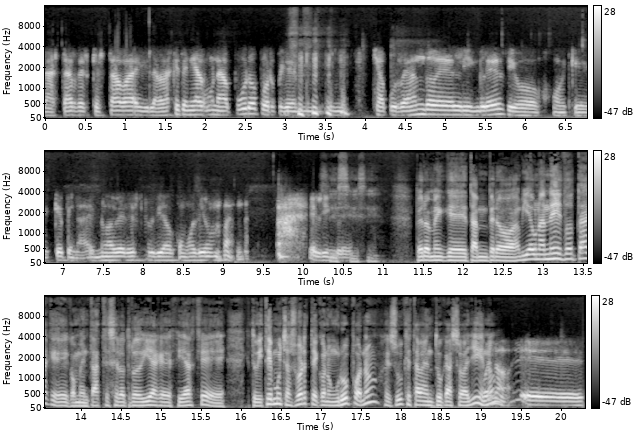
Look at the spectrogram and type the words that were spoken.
las tardes que estaba y la verdad es que tenía algún apuro porque chapurreando el inglés digo, joder, qué, qué pena no haber estudiado como Dios manda el inglés. sí, sí. Pero, me, que, también, pero había una anécdota que comentaste el otro día que decías que tuviste mucha suerte con un grupo, ¿no? Jesús, que estaba en tu caso allí, ¿no? Bueno, eh,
